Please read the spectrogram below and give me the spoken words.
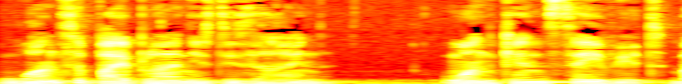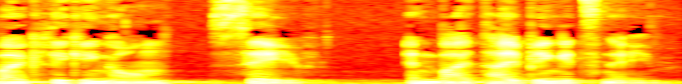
Once a pipeline is designed, one can save it by clicking on Save and by typing its name.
